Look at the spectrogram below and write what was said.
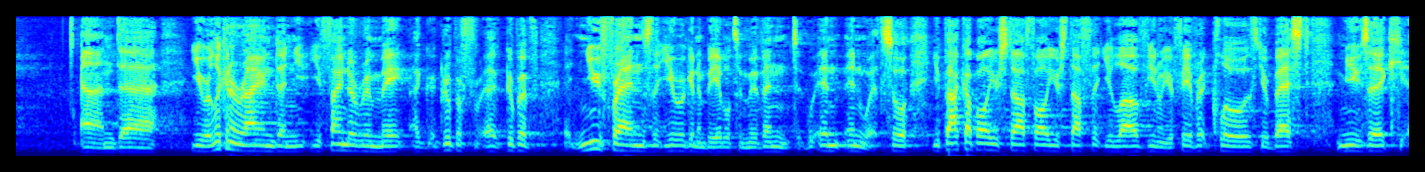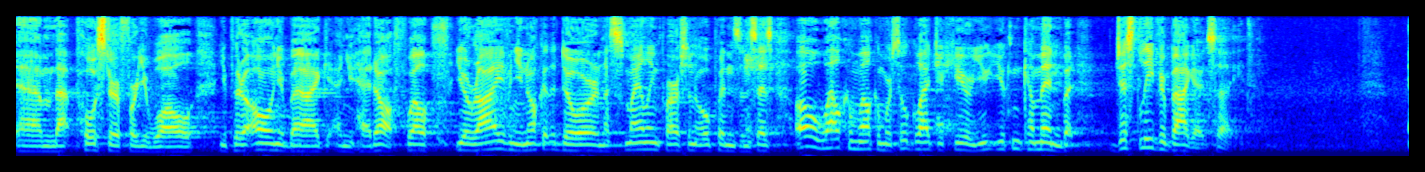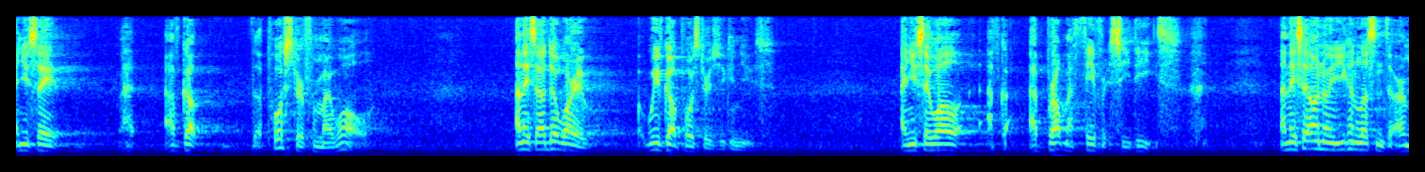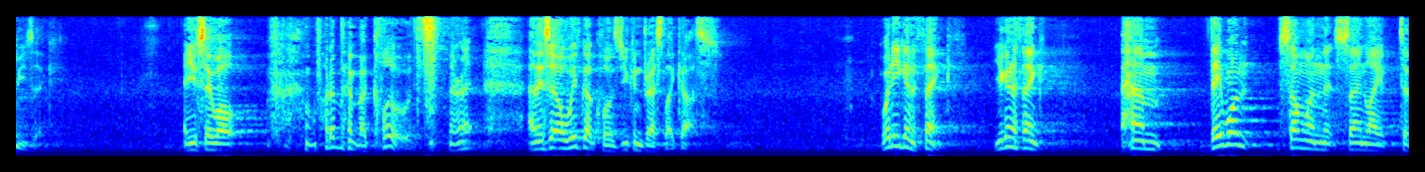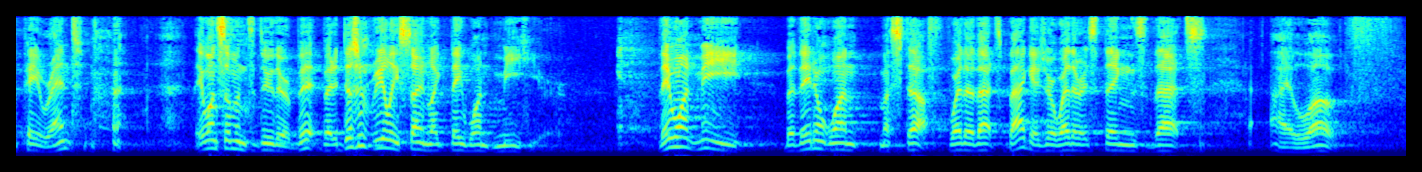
and uh, you were looking around and you, you found a roommate, a, group of a group of new friends that you were going to be able to move in, to, in, in with. So you pack up all your stuff, all your stuff that you love, you know, your favorite clothes, your best music, um, that poster for your wall. You put it all in your bag and you head off. Well, you arrive and you knock at the door and a smiling person opens and says, "Oh, welcome, welcome. We're so glad you're here. You you can come in, but just leave your bag outside." And you say, "I've got." a poster for my wall. And they say, oh, don't worry, we've got posters you can use. And you say, well, I've got, I brought my favorite CDs. And they say, oh, no, you can listen to our music. And you say, well, what about my clothes? All right? And they say, oh, we've got clothes, you can dress like us. What are you going to think? You're going to think, um, they want someone that sound like to pay rent. They want someone to do their bit, but it doesn't really sound like they want me here. They want me, but they don't want my stuff, whether that's baggage or whether it's things that I love.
